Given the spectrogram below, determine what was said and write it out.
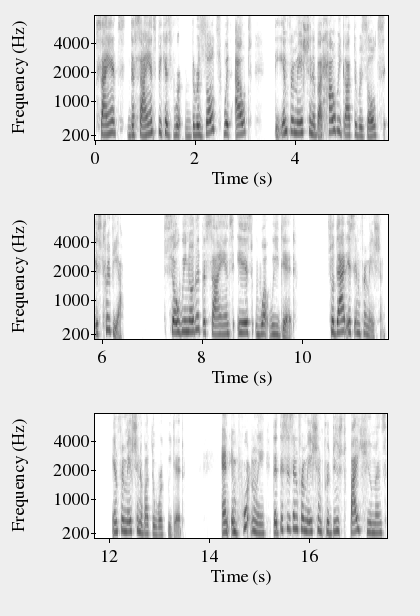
science, the science, because the results without the information about how we got the results is trivia. So we know that the science is what we did. So that is information, information about the work we did. And importantly, that this is information produced by humans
